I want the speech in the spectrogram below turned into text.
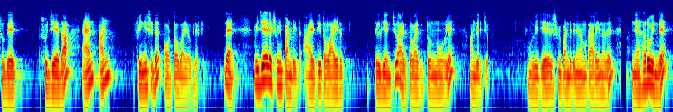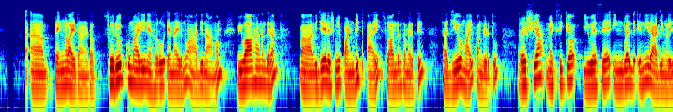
സുജേ Sucheta and unfinished autobiography then Vijayalakshmi Pandit ആയിരത്തി തൊള്ളായിരത്തിൽ ജനിച്ചു ആയിരത്തി തൊള്ളായിരത്തി തൊണ്ണൂറിൽ അന്തരിച്ചു. വിജയലക്ഷ്മി പണ്ഡിതിനെ നമുക്ക് അറിയുന്നത് നെഹ്റുവിന്റെ പെങ്ങളായിട്ടാണ് കേട്ടോ. സ്വരൂപ് കുമാരി നെഹ്റു എന്നായിരുന്നു ആദ്യ നാമം. വിവാഹാനന്തരം വിജയലക്ഷ്മി പണ്ഡിറ്റ് ആയി സ്വാതന്ത്ര്യ സമരത്തിൽ സജീവമായി പങ്കെടുത്തു. Russia Mexico U S A England എന്നീ രാജ്യങ്ങളിൽ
